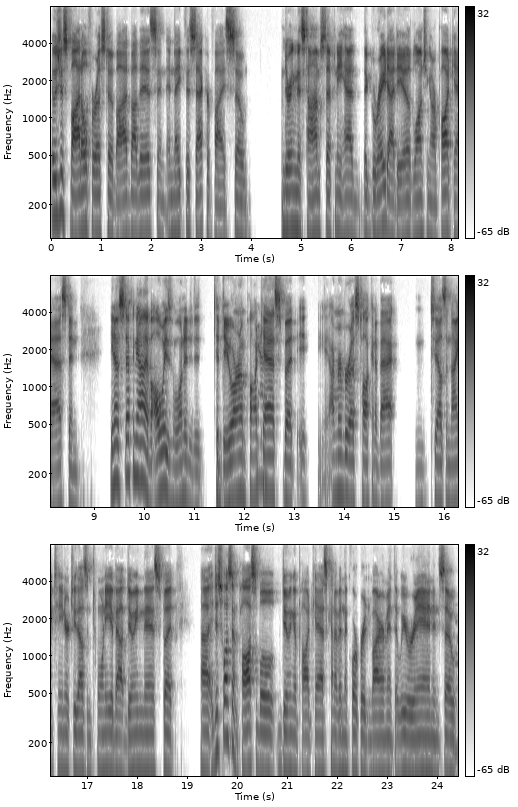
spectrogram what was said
it was just vital for us to abide by this and, and make this sacrifice. So during this time, Stephanie had the great idea of launching our podcast. And, you know, Stephanie and I have always wanted to to do our own podcast, yeah. but it, I remember us talking about 2019 or 2020 about doing this, but uh, it just wasn't possible doing a podcast kind of in the corporate environment that we were in. And so, yeah.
